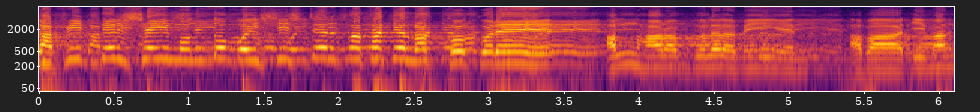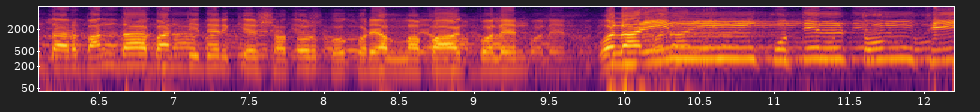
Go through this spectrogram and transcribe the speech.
কাফিরদের সেই মন্দ বৈশিষ্ট্যের কথাকে লক্ষ্য করে আল্লাহ রাব্বুল আলামিন আবার ইমানদার বান্দা বান্দীদেরকে সতর্ক করে আল্লাহ পাক বলেন ওয়ালা ইন কুতিলতুম ফি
